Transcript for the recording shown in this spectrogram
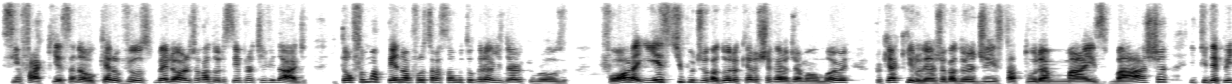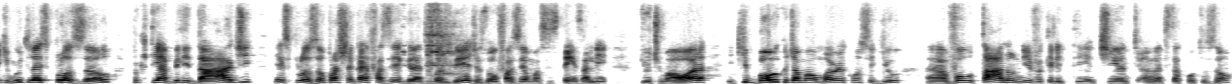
se enfraqueça. Não, eu quero ver os melhores jogadores sempre em atividade. Então, foi uma pena, uma frustração muito grande Derrick Rose fora. E esse tipo de jogador, eu quero chegar no Jamal Murray, porque é aquilo, né? Um jogador de estatura mais baixa e que depende muito da explosão, porque tem habilidade e a explosão para chegar e fazer grandes bandejas ou fazer uma assistência ali de última hora. E que bom que o Jamal Murray conseguiu uh, voltar no nível que ele tinha antes da contusão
